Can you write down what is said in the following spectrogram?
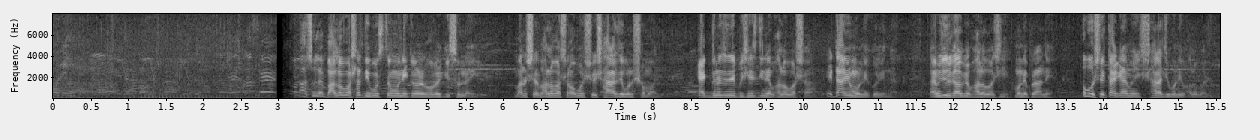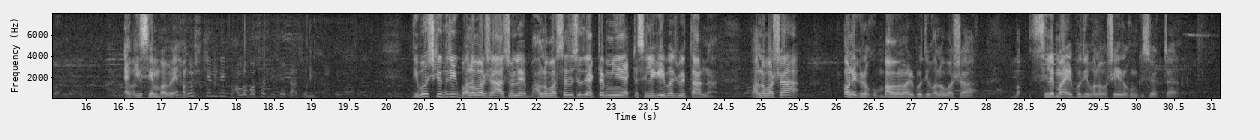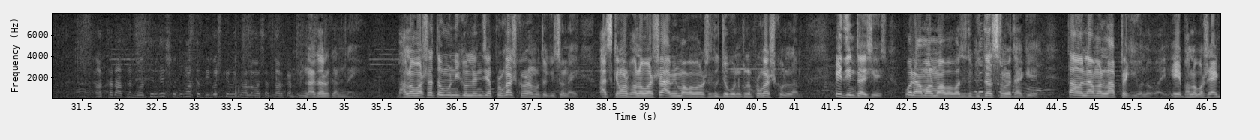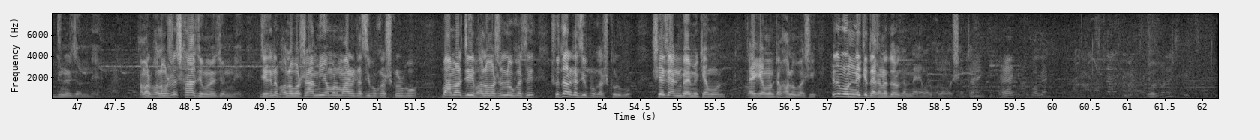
করে। আসলে ভালোবাসা দিবস তো মনে করার ভাবে কিছু নাই। মানুষের ভালোবাসা অবশ্যই সারা জীবন সমান। একদিনের জন্য বিশেষ দিনে ভালোবাসা এটা আমি মনে করি না। আমি যদি কাউকে ভালোবাসি মনে প্রাণে অবশ্যই তাকে আমি সারা জীবনই ভালোবাসবো। একই সেমভাবে দিবস কেন্দ্রিক ভালোবাসার বিষয়টা আসলে কি? দিবস কেন্দ্রিক ভালোবাসা আসলে ভালোবাসা যে শুধু একটা মেয়ে একটা ছেলেকেই বাসবে তা না। ভালোবাসা অনেক রকম বাবা মায়ের প্রতি ভালোবাসা ছেলে মায়ের প্রতি ভালোবাসা এরকম কিছু একটা। অর্থাৎ আপনি বলছেন যে শুধুমাত্র দিবস কেন্দ্রিক ভালোবাসার দরকার না দরকার নাই। ভালোবাসা তো মনে করলেন যে প্রকাশ করার মতো কিছু নাই। আজকে আমার ভালোবাসা আমি মা বাবার সাথে উদযাপন করলাম প্রকাশ করলাম। এই দিনটাই শেষ। পরে আমার মা বাবা যদি বৃদ্ধাশ্রমে থাকে তাহলে আমার লাভটা কী হলো ভাই? এই ভালোবাসা একদিনের জন্যে। আমার ভালোবাসা সারা জীবনের জন্যে। যেখানে ভালোবাসা আমি আমার মার কাছে প্রকাশ করব বা আমার যে ভালোবাসার লোক আছে শুধু তার কাছেই প্রকাশ করব। সে জানবে আমি কেমন। তাই কেমনটা ভালোবাসি? এরকম অন্যকে দেখানোর দরকার নাই আমার ভালোবাসাটা। হ্যাঁ কিছু বলেন?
